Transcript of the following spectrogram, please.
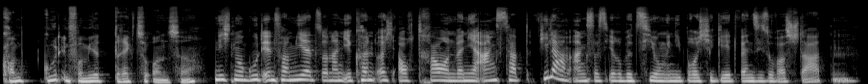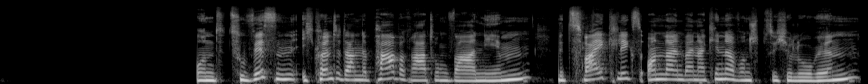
Kommt gut informiert direkt zu uns, ja? Nicht nur gut informiert, sondern ihr könnt euch auch trauen, wenn ihr Angst habt. Viele haben Angst, dass ihre Beziehung in die Brüche geht, wenn sie sowas starten. Und zu wissen, ich könnte dann eine Paarberatung wahrnehmen mit zwei Klicks online bei einer Kinderwunschpsychologin.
